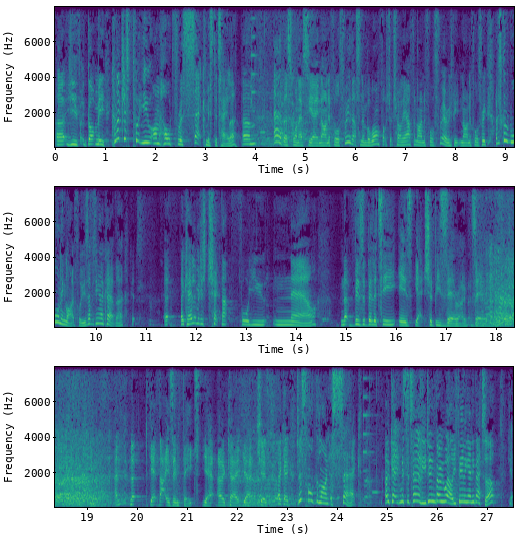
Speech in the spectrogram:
uh, you've got me. Can I just put you on hold for a sec, Mr. Taylor? Um, Airbus 1FCA 943, that's number one. Foxtrot Charlie Alpha 943, I repeat 943. I've just got a warning light for you. Is everything okay up there? Uh, okay, let me just check that for you now. No, visibility is, yeah, it should be zero. Zero. And no, yeah, that is in feet. Yeah, okay, yeah, cheers. Okay, just hold the line a sec. Okay, Mr. Taylor, you're doing very well. Are you feeling any better? Yeah,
